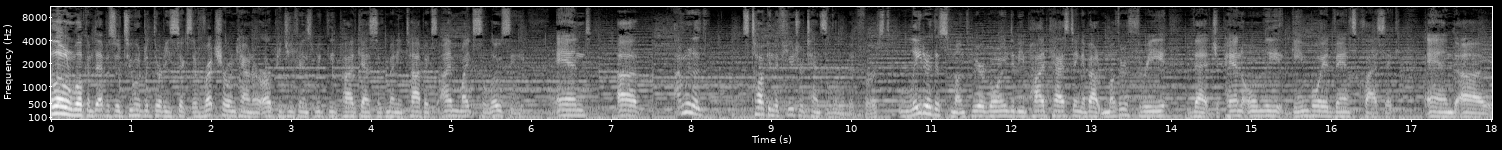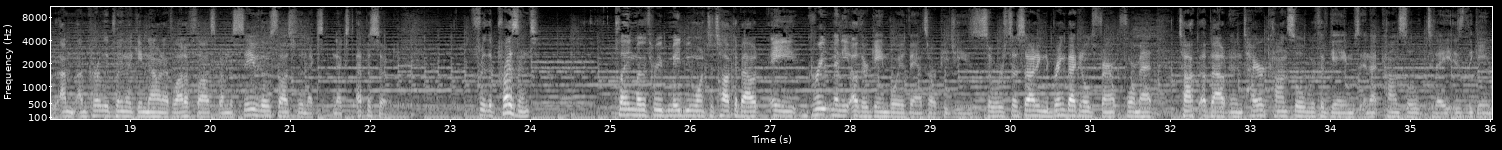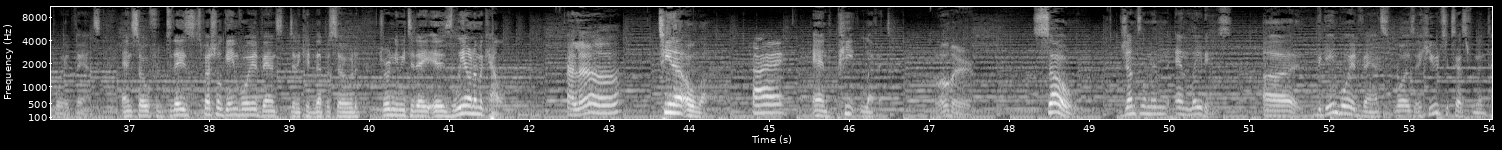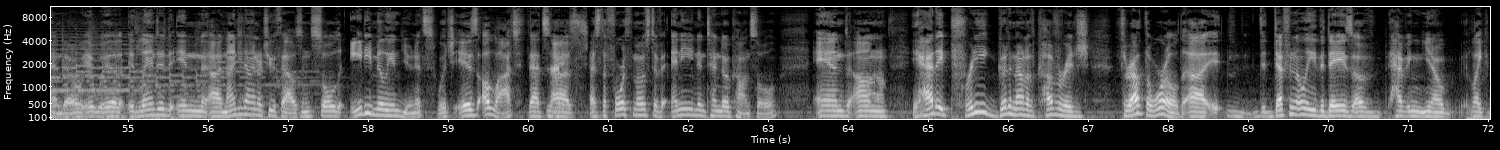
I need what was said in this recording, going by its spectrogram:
Hello and welcome to episode 236 of Retro Encounter, RPG Fans Weekly podcast of many topics. I'm Mike Solosi, and uh, I'm going to talk in the future tense a little bit first. Later this month, we are going to be podcasting about Mother 3, that Japan-only Game Boy Advance classic. And uh, I'm, I'm currently playing that game now, and I have a lot of thoughts, but I'm going to save those thoughts for the next next episode. For the present, playing Mother 3 made me want to talk about a great many other Game Boy Advance RPGs. So we're deciding to bring back an old fa- format, talk about an entire console worth of games, and that console today is the Game Boy Advance. And so for today's special Game Boy Advance dedicated episode, joining me today is Leona McCallum, Hello. Tina Ola, Hi. and Pete Levitt. Hello there. So, gentlemen and ladies, uh, the Game Boy Advance was a huge success for Nintendo. It, it landed in uh, 99 or 2000, sold 80 million units, which is a lot. That's Nice. uh, that's the fourth most of any Nintendo console, and um, it had a pretty good amount of coverage throughout the world. Uh, it, d- definitely the days of having you know like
